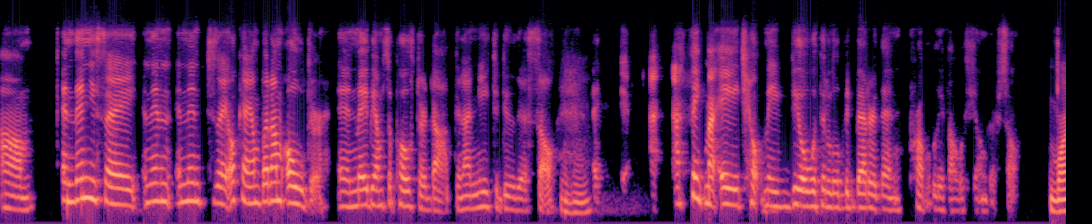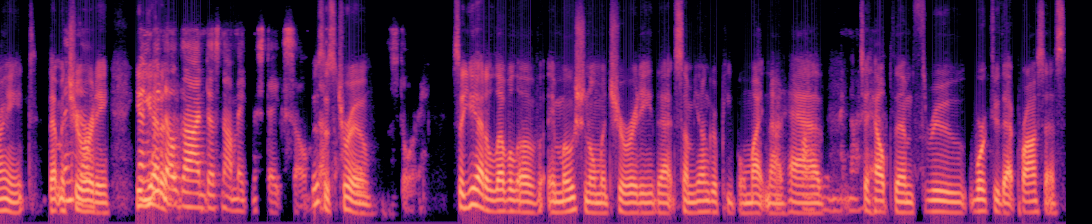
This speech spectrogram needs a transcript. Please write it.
um, and then you say, and then, and then to say, okay, I'm, but I'm older and maybe I'm supposed to adopt and I need to do this. So mm-hmm. I, I think my age helped me deal with it a little bit better than probably if I was younger. So, right, that maturity. And, you know, and we know God does not make mistakes. So this is true. Story. So you had a level of emotional maturity that some younger people might not have might not to have. help them through work through that process.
